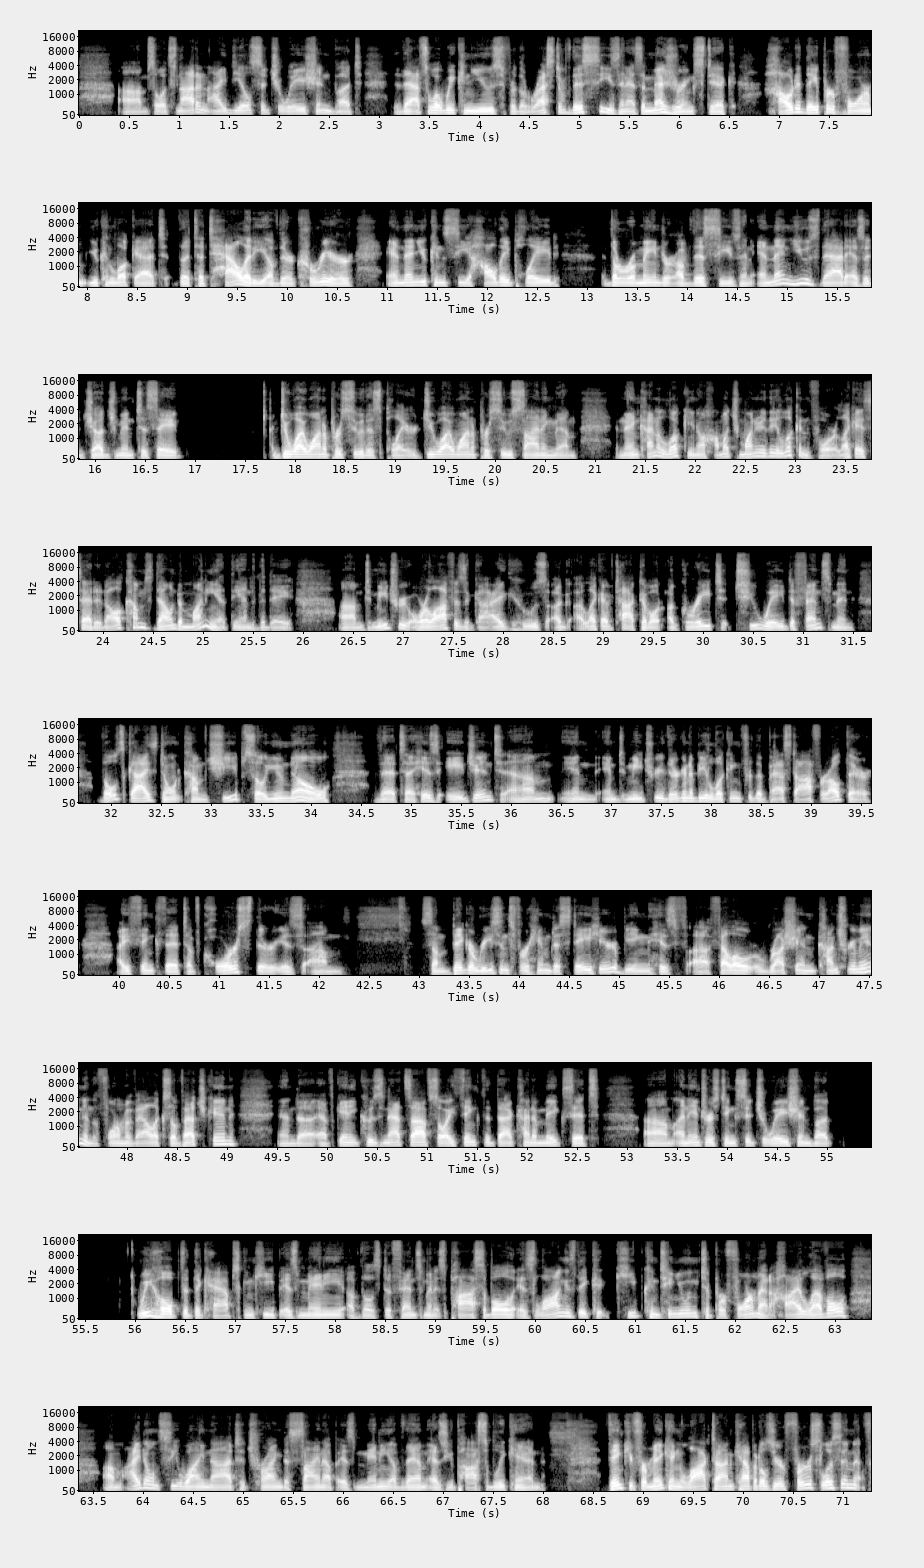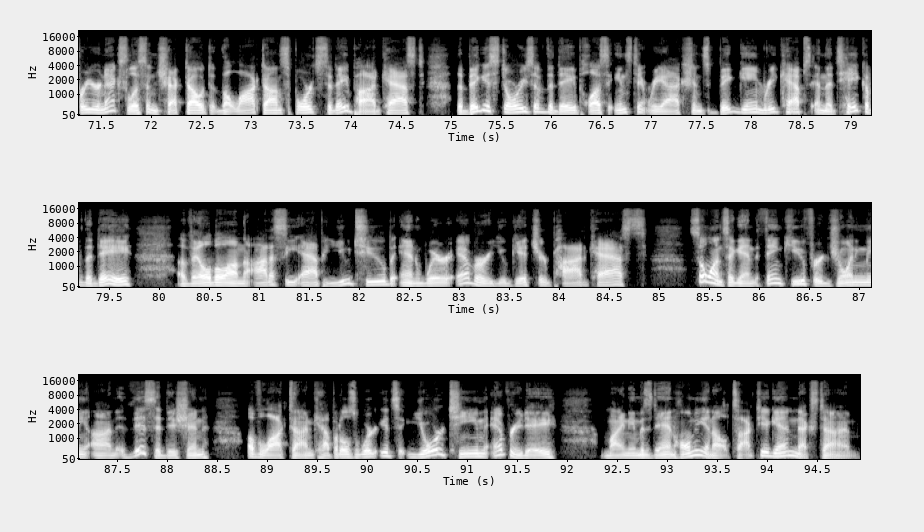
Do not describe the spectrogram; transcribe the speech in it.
Um, so it's not an ideal situation, but that's what we can use for the rest of this season as a measuring stick. How did they perform? You can look at the totality of their career, and then you can see how they played the remainder of this season, and then use that as a judgment to say, do I want to pursue this player? Do I want to pursue signing them? And then kind of look, you know, how much money are they looking for? Like I said, it all comes down to money at the end of the day. Um, Dmitry Orlov is a guy who's, a, like I've talked about, a great two way defenseman. Those guys don't come cheap. So you know that uh, his agent um, and, and Dmitry, they're going to be looking for the best offer out there. I think that, of course, there is. Um, some bigger reasons for him to stay here, being his uh, fellow Russian countrymen in the form of Alex Ovechkin and uh, Evgeny Kuznetsov. So I think that that kind of makes it um, an interesting situation. But we hope that the Caps can keep as many of those defensemen as possible as long as they could keep continuing to perform at a high level. Um, I don't see why not trying to sign up as many of them as you possibly can. Thank you for making Locked On Capitals your first listen. For your next listen, checked out the Locked On Sports Today podcast. The biggest stories of the day, plus instant reactions, big game recaps, and the take of the day. Available on the Odyssey app, YouTube, and wherever you get your podcasts. So, once again, thank you for joining me on this edition of Locked On Capitals, where it's your team every day. My name is Dan Holme, and I'll talk to you again next time.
